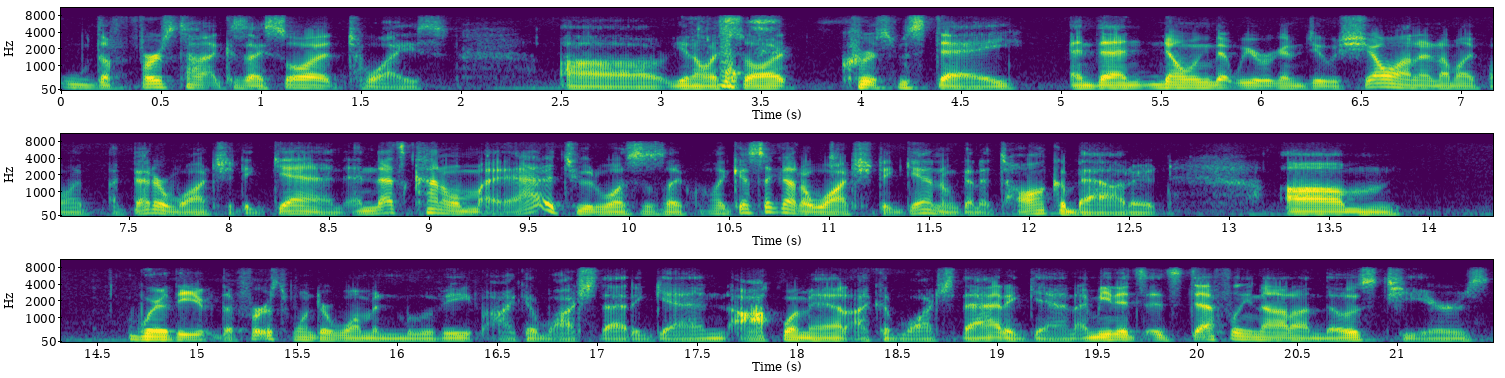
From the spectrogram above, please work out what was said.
the first time because I saw it twice. Uh, you know, I saw it Christmas Day, and then knowing that we were going to do a show on it, I'm like, well, I better watch it again. And that's kind of what my attitude was. Is like, well, I guess I got to watch it again. I'm going to talk about it. Um, where the the first Wonder Woman movie, I could watch that again. Aquaman, I could watch that again. I mean, it's it's definitely not on those tiers.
